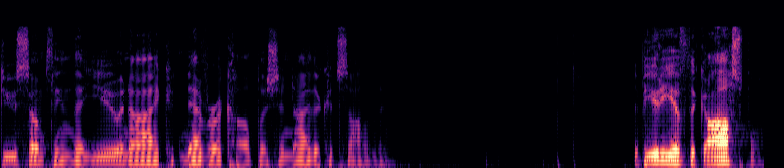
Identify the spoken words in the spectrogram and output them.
do something that you and I could never accomplish, and neither could Solomon. The beauty of the gospel,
